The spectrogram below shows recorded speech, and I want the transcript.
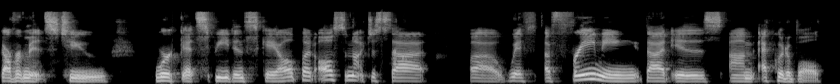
governments to work at speed and scale, but also not just that, uh, with a framing that is um, equitable.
